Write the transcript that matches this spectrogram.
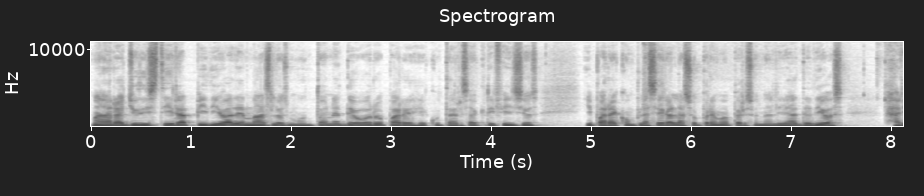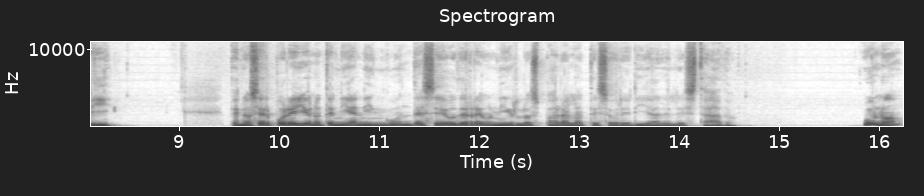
Maharaj Yudhishthira pidió además los montones de oro para ejecutar sacrificios y para complacer a la suprema personalidad de Dios, Hari. De no ser por ello no tenía ningún deseo de reunirlos para la tesorería del Estado. Uno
